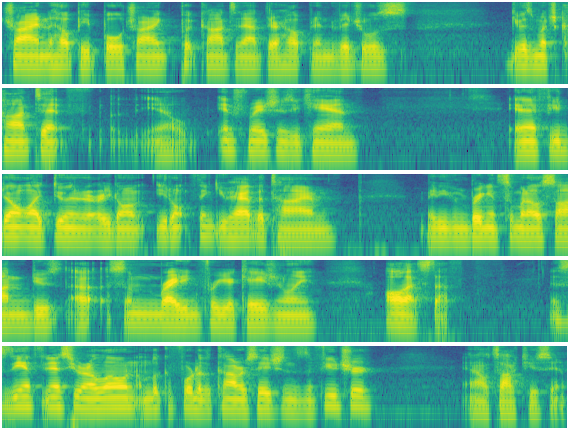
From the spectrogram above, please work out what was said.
trying to help people, trying to put content out there, helping individuals, give as much content, you know, information as you can. And if you don't like doing it or you don't you don't think you have the time, maybe even bringing someone else on to do uh, some writing for you occasionally, all that stuff. This is the Anthony S. You're alone. I'm looking forward to the conversations in the future, and I'll talk to you soon.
